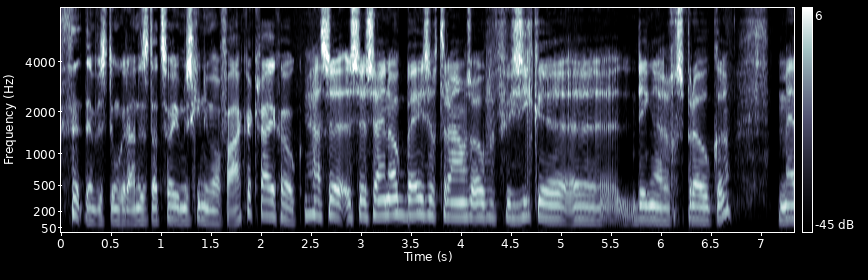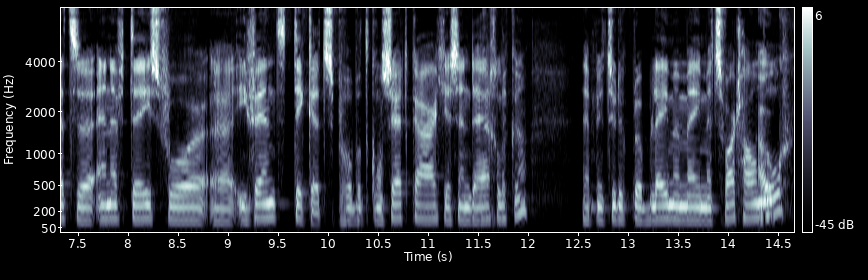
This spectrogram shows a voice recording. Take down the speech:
dat hebben ze toen gedaan. Dus dat zul je misschien nu wel vaker krijgen ook. Ja, ze, ze zijn ook bezig trouwens over fysieke eh, dingen gesproken. Met NFT's voor eh, event tickets. Bijvoorbeeld concertkaartjes en dergelijke. Daar heb je natuurlijk problemen mee met zwarthandel. Ook.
